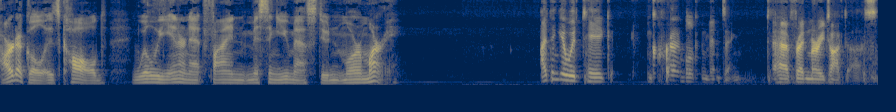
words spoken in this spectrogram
article is called "Will the Internet Find Missing UMass Student Maura Murray?" I think it would take incredible convincing to have Fred Murray talk to us.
